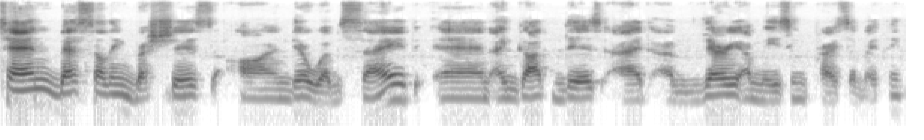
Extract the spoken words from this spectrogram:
10 best-selling brushes on their website and I got this at a very amazing price of I think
